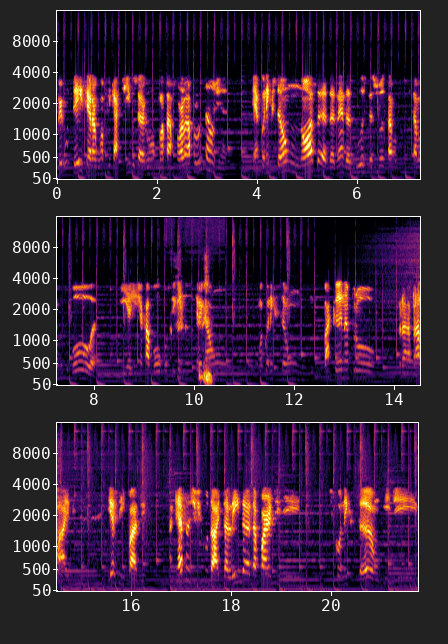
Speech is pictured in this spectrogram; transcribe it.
perguntei se era algum aplicativo, se era alguma plataforma, ela falou, não, Gina, é a conexão nossa, da, né, das duas pessoas estava muito boa, e a gente acabou conseguindo entregar um, uma conexão bacana para a live. E assim, padre, essas dificuldades, além da, da parte de conexão e de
